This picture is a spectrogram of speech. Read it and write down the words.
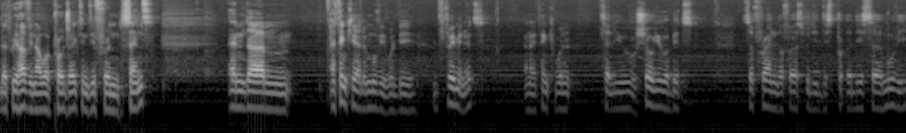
that we have in our project in different sense. And um, I think yeah, the movie will be it's three minutes, and I think we'll tell you, show you a bit. It's a friend of us. who did this this uh, movie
